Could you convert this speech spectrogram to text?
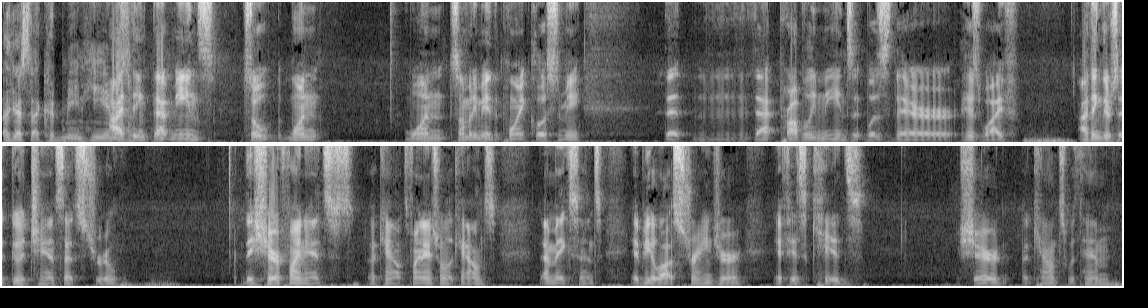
I guess that could mean he. And I his, think that means so. One one somebody made the point close to me that th- that probably means it was their his wife. I think there's a good chance that's true. They share finance accounts, financial accounts. That makes sense. It'd be a lot stranger if his kids shared accounts with him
